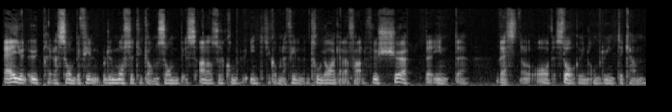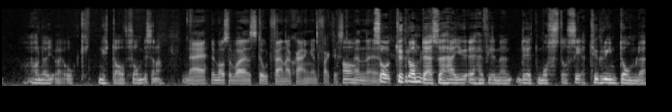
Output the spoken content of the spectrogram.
är ju en utpräglad zombiefilm och du måste tycka om zombies. Annars så kommer du inte tycka om den här filmen, tror jag i alla fall. För du köper inte resten av storyn om du inte kan ha nöje och nytta av zombiesarna. Nej, du måste vara en stort fan av genren faktiskt. Ja, Men, eh, så tycker du om det så här är ju den här filmen, det är ett måste att se. Tycker du inte om det,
